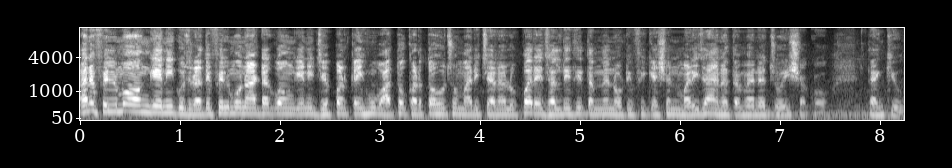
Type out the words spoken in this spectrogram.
અને ફિલ્મો અંગેની, ગુજરાતી ફિલ્મો, નાટકો અંગેની જે પણ કંઈ હું વાતો કરતો હોઉં છું મારી ચેનલ ઉપર, એ જલ્દીથી તમને નોટિફિકેશન મળી જાય તમે એને જોઈ શકો. થેન્ક યુ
